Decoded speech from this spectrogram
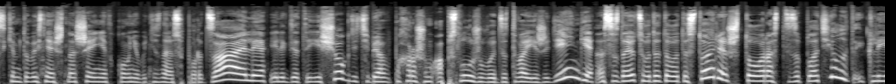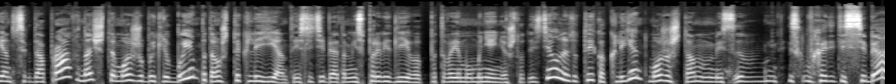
с кем-то выясняешь отношения в каком-нибудь, не знаю, спортзале или где-то еще, где тебя по-хорошему обслуживают за твои же деньги, создается вот эта вот история, что раз ты заплатил, и клиент всегда прав, значит, ты можешь быть любым, потому что ты клиент. Если тебя там несправедливо, по твоему мнению, что-то сделали, то ты как клиент можешь там из, из, выходить из себя,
